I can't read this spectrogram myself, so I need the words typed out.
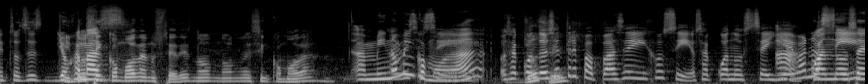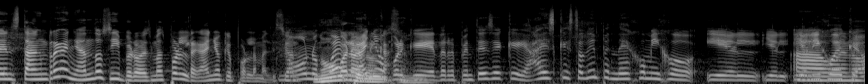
Entonces, yo ¿Y jamás. no se incomodan ustedes? ¿No, no les incomoda? a mí no A me incomoda. sí. O sea, cuando es sí. entre papás e hijos, sí. O sea, cuando se Ah, llevan cuando así... se están regañando, sí, pero es más por el regaño que por la maldición. No, no, No, por el pero- regaño, porque de repente es de que, ay, es que estás bien pendejo, mijo. Y el, y el, y el Ah, hijo de que, bueno.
